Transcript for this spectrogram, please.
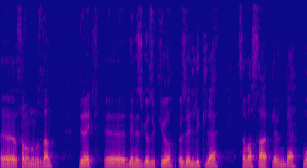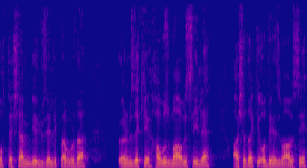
e, salonumuzdan direkt e, deniz gözüküyor. Özellikle sabah saatlerinde muhteşem bir güzellik var burada. Önümüzdeki havuz mavisi ile aşağıdaki o deniz mavisi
